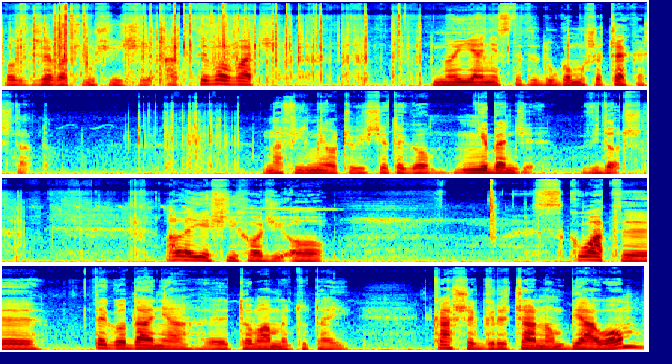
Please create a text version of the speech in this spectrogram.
Podgrzewacz musi się aktywować. No i ja niestety długo muszę czekać na to. Na filmie oczywiście tego nie będzie widoczne. Ale jeśli chodzi o skład y, tego dania, y, to mamy tutaj kaszę gryczaną białą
